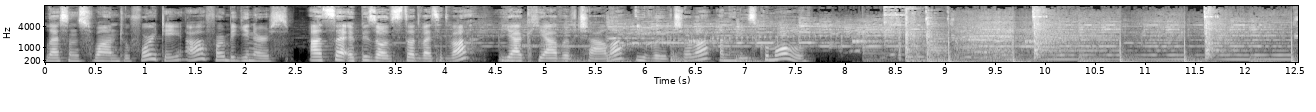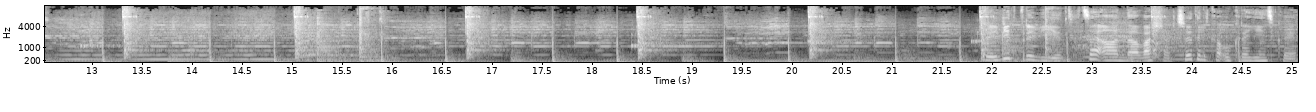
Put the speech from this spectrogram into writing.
Lessons 1 to 40 are for beginners. А це епізод 122, як я вивчала і вивчила англійську мову. Привіт-привіт! Це Анна, ваша вчителька української,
